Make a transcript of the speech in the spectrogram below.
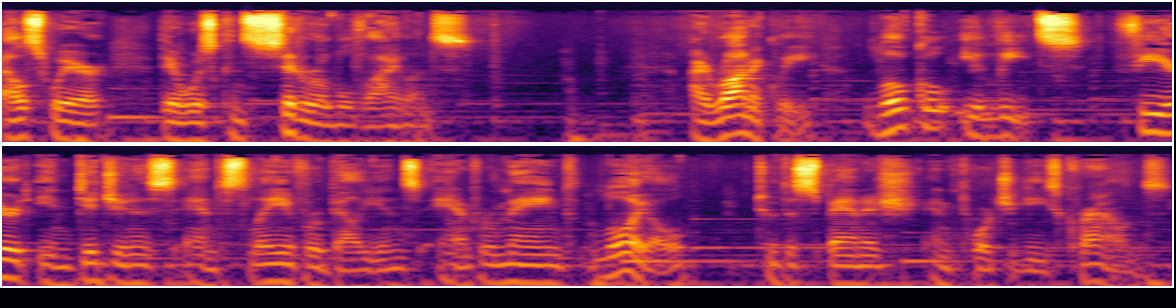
Elsewhere, there was considerable violence. Ironically, local elites feared indigenous and slave rebellions and remained loyal to the Spanish and Portuguese crowns.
